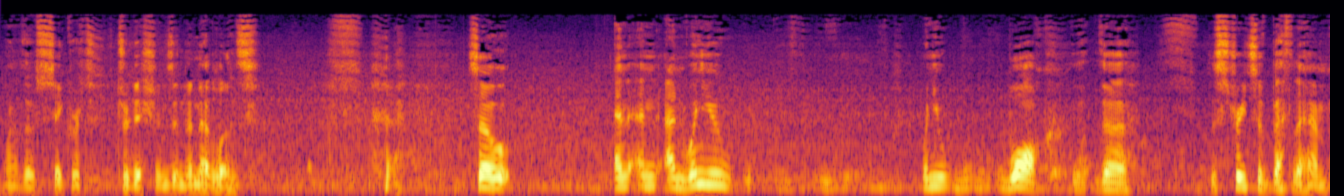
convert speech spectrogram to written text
one of those sacred traditions in the Netherlands. so, and, and, and when you when you walk the the streets of Bethlehem,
